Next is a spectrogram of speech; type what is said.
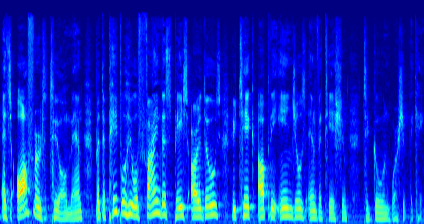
It's offered to all men, but the people who will find this peace are those who take up the angel's invitation to go and worship the King.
